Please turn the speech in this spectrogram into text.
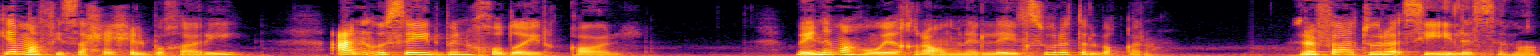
كما في صحيح البخاري عن أسيد بن خضير قال بينما هو يقرأ من الليل سورة البقرة رفعت رأسي إلى السماء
